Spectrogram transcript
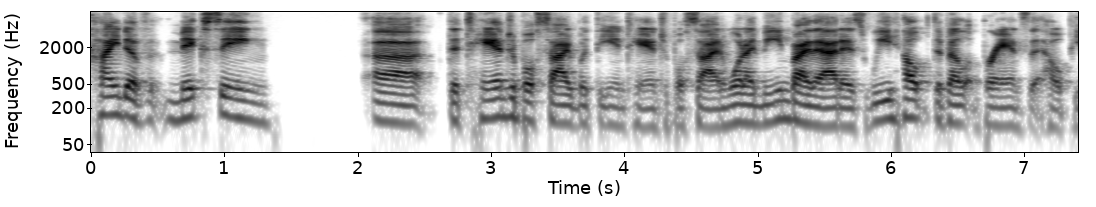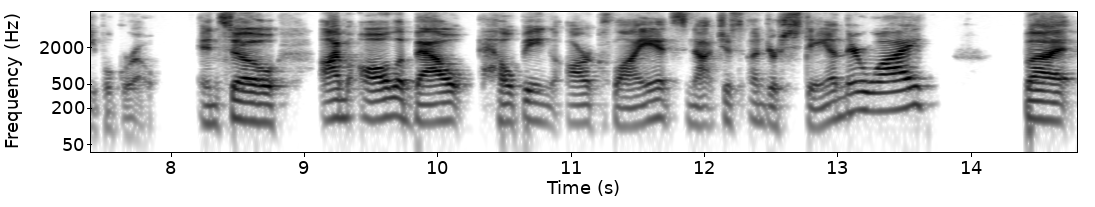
kind of mixing uh the tangible side with the intangible side. And what I mean by that is we help develop brands that help people grow. And so I'm all about helping our clients not just understand their why, but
